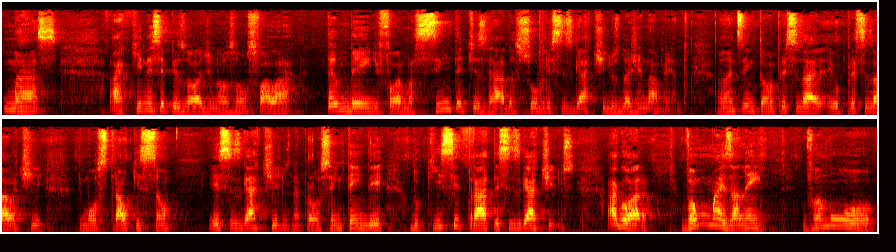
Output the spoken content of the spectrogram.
mas, aqui nesse episódio nós vamos falar também de forma sintetizada sobre esses gatilhos do agendamento. Antes, então, eu precisava, eu precisava te mostrar o que são esses gatilhos, né, para você entender do que se trata esses gatilhos. Agora, vamos mais além? Vamos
